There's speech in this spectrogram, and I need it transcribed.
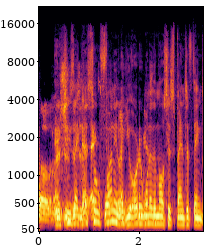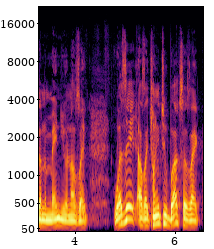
So And this is- she's like, "That's so funny! Like you ordered one of the most expensive things on the menu," and I was like, "Was it?" I was like, 22 bucks." I was like,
